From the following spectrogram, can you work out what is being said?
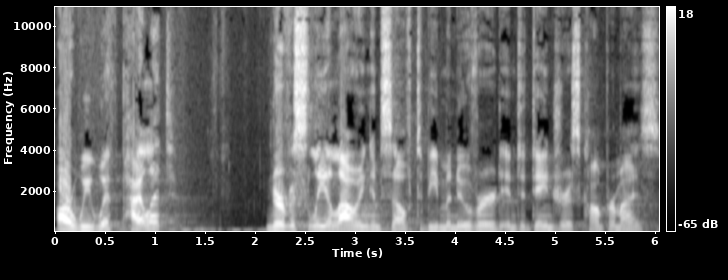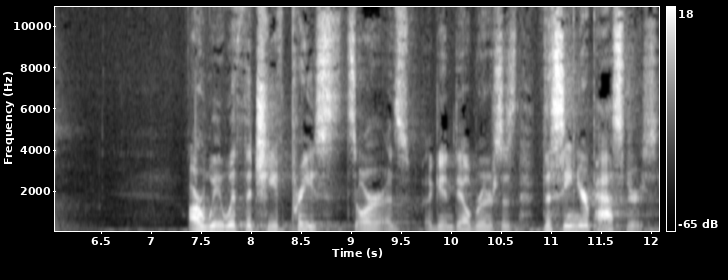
are we with Pilate, nervously allowing himself to be maneuvered into dangerous compromise? Are we with the chief priests, or as again Dale Bruner says, the senior pastors,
